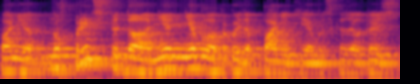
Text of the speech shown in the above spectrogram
Понятно. Ну, в принципе, да, не, не было какой-то паники, я бы сказал. То есть,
